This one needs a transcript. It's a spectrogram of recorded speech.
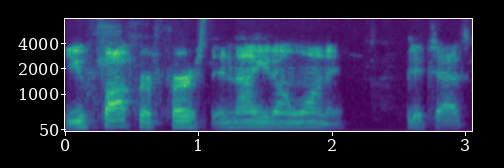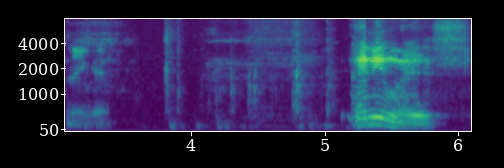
you fought for first, and now you don't want it, bitch ass nigga. Anyways,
